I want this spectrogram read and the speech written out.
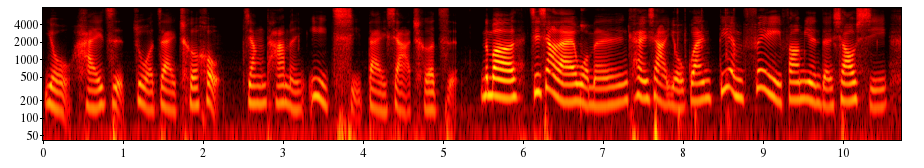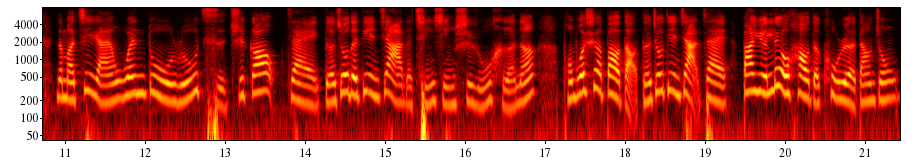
有孩子坐在车后，将他们一起带下车子。那么接下来我们看一下有关电费方面的消息。那么既然温度如此之高，在德州的电价的情形是如何呢？彭博社报道，德州电价在八月六号的酷热当中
